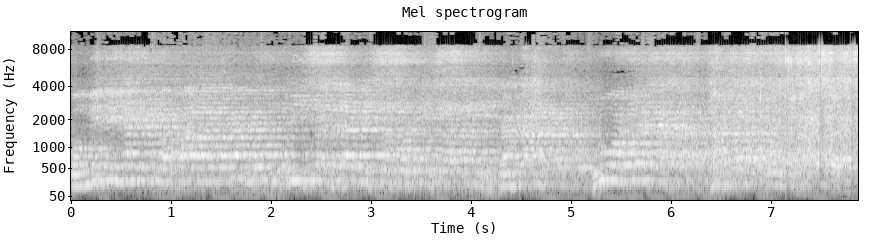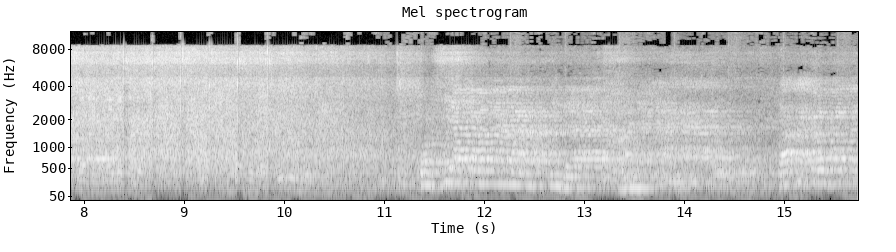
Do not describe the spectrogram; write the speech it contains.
pemilihan kepala kampung bisa jadi seperti saat ini. Karena luar biasa. Persiapannya tidak banyak tapi kalau kita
